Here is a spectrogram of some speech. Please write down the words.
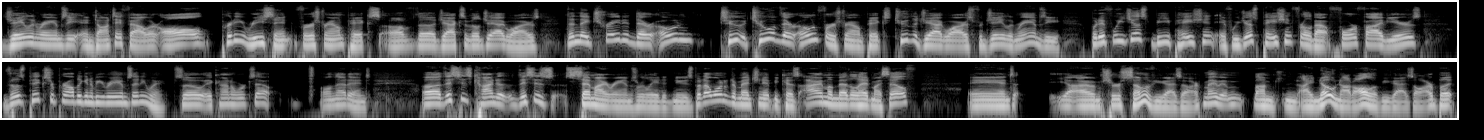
Jalen Ramsey, and Dante Fowler, all pretty recent first round picks of the Jacksonville Jaguars. Then they traded their own two two of their own first round picks to the Jaguars for Jalen Ramsey. But if we just be patient, if we just patient for about four or five years, those picks are probably going to be Rams anyway. So it kind of works out on that end. Uh, this is kind of this is semi Rams related news, but I wanted to mention it because I'm a metalhead myself, and yeah, I'm sure some of you guys are. Maybe I'm, I'm, i know not all of you guys are, but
